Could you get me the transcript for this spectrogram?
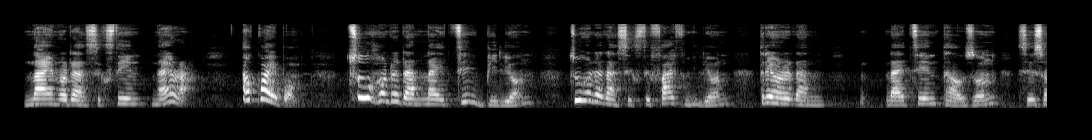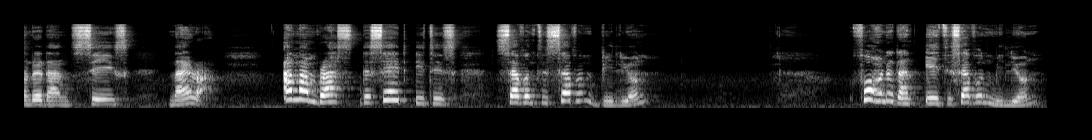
nine hundred and sixteen naira. Akwa Ibom two hundred and nineteen billion two hundred and sixty-five million three hundred and nineteen thousand six hundred and six naira. Anambra, they said it is 77 billion 487 million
